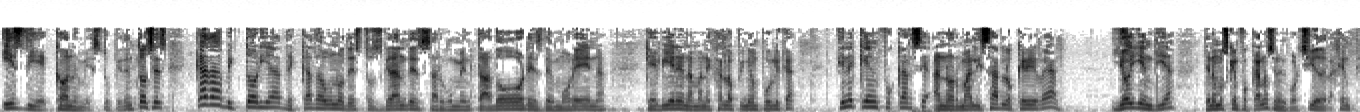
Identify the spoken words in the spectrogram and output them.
Is the economy stupid. Entonces, cada victoria de cada uno de estos grandes argumentadores de Morena que vienen a manejar la opinión pública, tiene que enfocarse a normalizar lo que era irreal. Y hoy en día tenemos que enfocarnos en el bolsillo de la gente.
